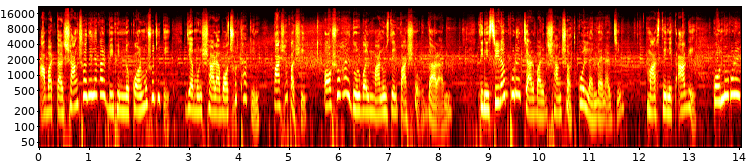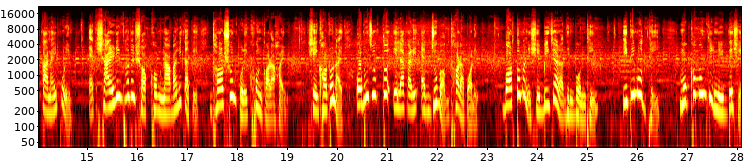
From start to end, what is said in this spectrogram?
আবার তার সাংসদ এলাকার বিভিন্ন কর্মসূচিতে যেমন সারা বছর থাকেন, পাশাপাশি অসহায় দুর্বল মানুষদের পাশেও দাঁড়ান। তিনি শ্রীরামপুরের চারবারের সাংসদ কল্যাণ ব্যানার্জি। মাস তিনেক আগে কন্যগড়ের কানাইপুরে এক শারীরিকভাবে সক্ষম নাবালিকাকে ধর্ষণ করে খুন করা হয়। সেই ঘটনায় অভিযুক্ত এলাকারই এক যুবক ধরা পড়ে। বর্তমানে সে বিচারাধীন বন্দী। ইতিমধ্যেই মুখ্যমন্ত্রীর নির্দেশে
